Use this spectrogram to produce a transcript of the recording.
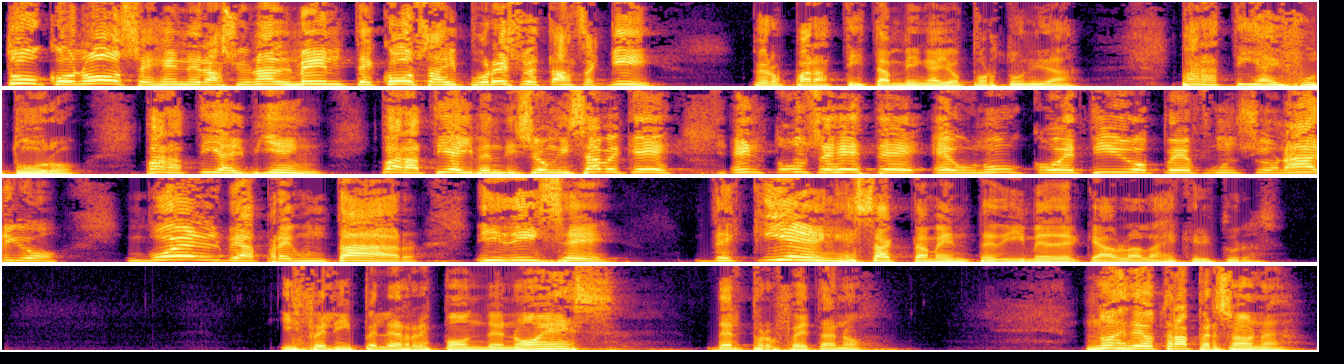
tú conoces generacionalmente cosas y por eso estás aquí, pero para ti también hay oportunidad. Para ti hay futuro, para ti hay bien, para ti hay bendición. ¿Y sabe qué? Entonces este eunuco etíope funcionario vuelve a preguntar y dice, ¿de quién exactamente dime del que habla las escrituras? Y Felipe le responde, no es del profeta, no. No es de otra persona.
